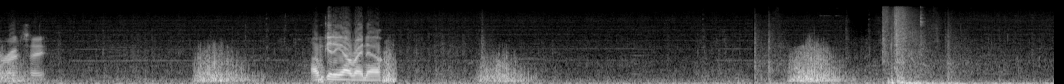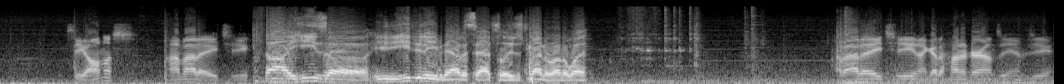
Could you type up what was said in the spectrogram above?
rotate. I'm getting out right now. Is he on us? I'm out of HE. Nah, he's uh, he, he didn't even have a satchel. He's just trying to run away. I'm out of HE and I got 100 rounds of MG.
